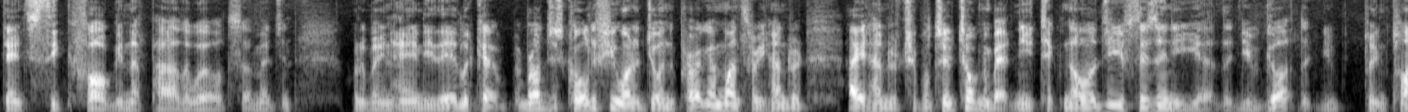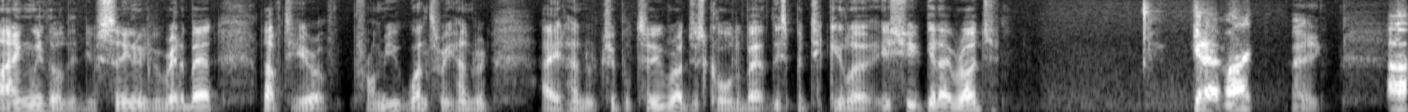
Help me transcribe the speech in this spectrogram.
dense, thick fog in that part of the world. So imagine would have been handy there. Look, uh, Roger's called. If you want to join the program, 1300 800 222, talking about new technology. If there's any uh, that you've got that you've been playing with or that you've seen or you've read about, love to hear it from you. 1300 800 222. Roger's called about this particular issue. G'day, Rog. G'day, mate. Hey. Uh,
